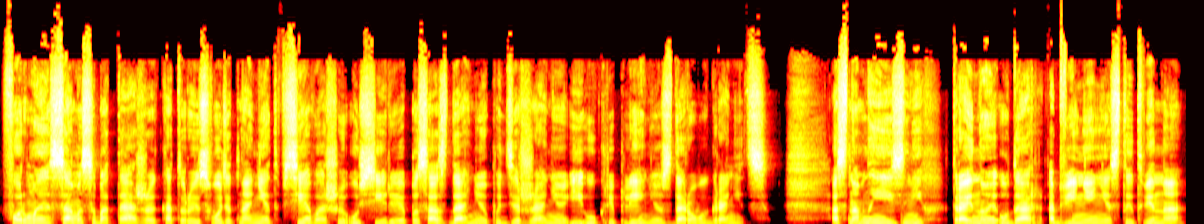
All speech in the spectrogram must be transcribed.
формы самосаботажа, которые сводят на нет все ваши усилия по созданию, поддержанию и укреплению здоровых границ. Основные из них — тройной удар, обвинение, стыд, вина,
